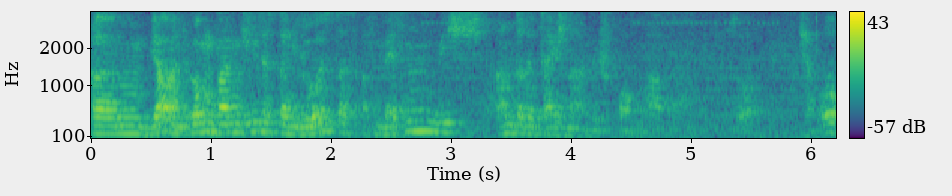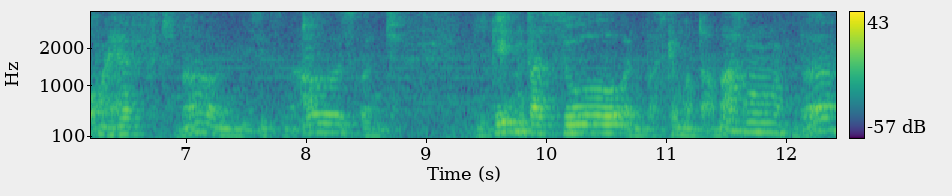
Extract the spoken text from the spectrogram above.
Ähm, ja, und irgendwann ging das dann los, dass auf Messen mich andere Zeichner angesprochen haben. So, ich habe auch ein Heft, ne, und wie sieht es denn aus und wie geht denn das so und was kann man da machen? Ne?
